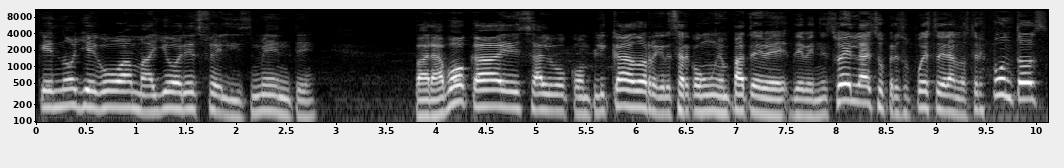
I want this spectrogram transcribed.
que no llegó a mayores felizmente. Para Boca es algo complicado regresar con un empate de, Venezuela. Su presupuesto eran los tres puntos.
